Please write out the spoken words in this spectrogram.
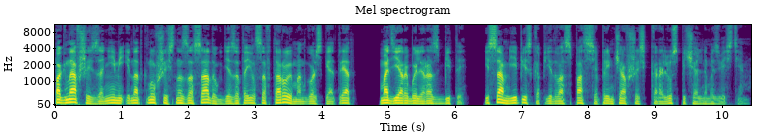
Погнавшись за ними и наткнувшись на засаду, где затаился второй монгольский отряд, мадьяры были разбиты, и сам епископ едва спасся, примчавшись к королю с печальным известием.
